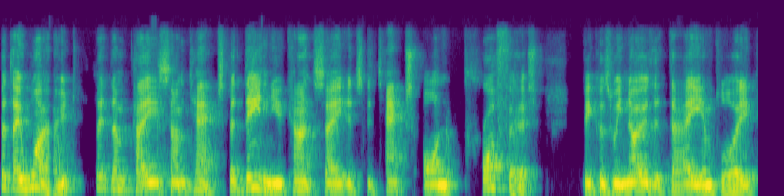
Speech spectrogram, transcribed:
but they won't. Let them pay some tax. But then you can't say it's a tax on profit because we know that they employ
